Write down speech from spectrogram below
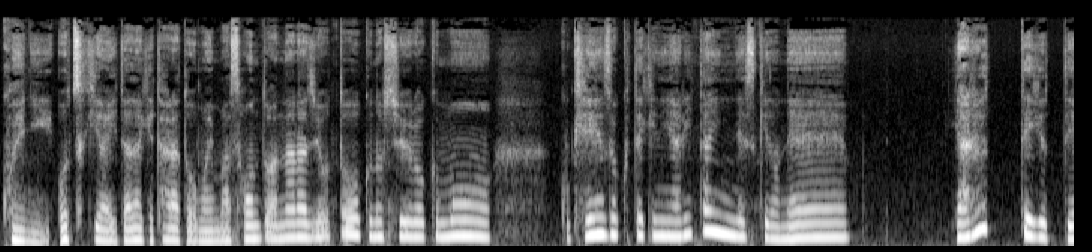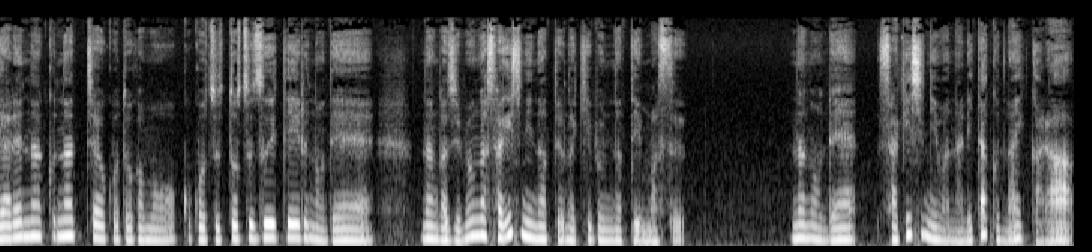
声にお付き合いいただけたらと思います。本当はなラジオトークの収録もこう継続的にやりたいんですけどね。やるって言ってやれなくなっちゃうことがもうここずっと続いているのでなんか自分が詐欺師になったような気分になっています。なので詐欺師にはなりたくないから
